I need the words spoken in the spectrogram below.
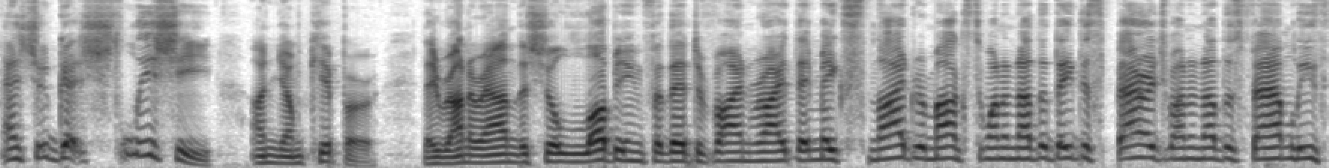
and should get shlishi on Yom Kippur. They run around the shul lobbying for their divine right. They make snide remarks to one another. They disparage one another's families.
